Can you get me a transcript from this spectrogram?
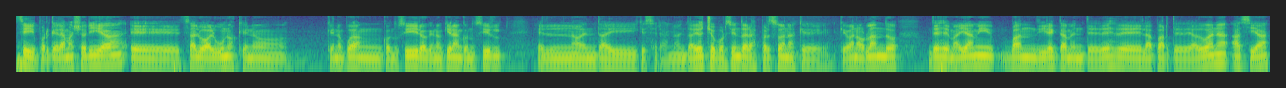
Sí, porque la mayoría, eh, salvo algunos que no, que no puedan conducir o que no quieran conducir, el 90 y, ¿qué será? El 98% de las personas que, que van a Orlando desde Miami van directamente desde la parte de aduana hacia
